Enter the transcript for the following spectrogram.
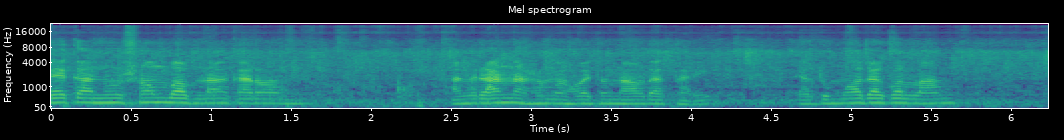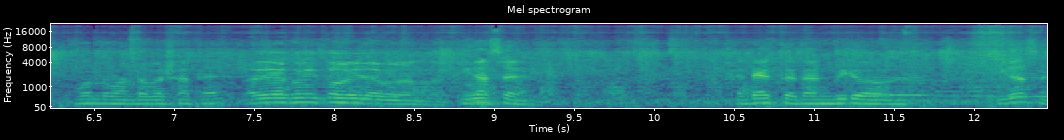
দেখানো সম্ভব না কারণ আমি রান্নার সময় হয়তো নাও থাকতে পারি। একটু মজা করলাম বন্ধু বান্ধবের সাথে এখনই তো হয়ে যাবে রান্না। ঠিক আছে? দেখতে দেন ভিডিও। ঠিক আছে?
